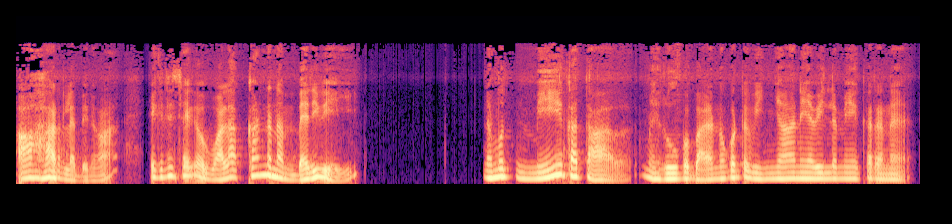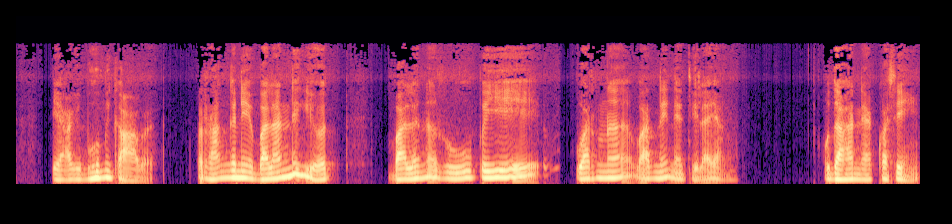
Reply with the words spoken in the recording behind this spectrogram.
ආහාර ලැබෙනවා. ඒක නිසා ඒක වළක්වන්න නම් බැරි වෙයි. නමුත් මේ කතාව මේ රූප බලනකොට විඥාණය ඇවිල්ලා මේ කරන එයාගේ භූමිකාව රංගනය බලන්න ගියොත් බලන රූපයේ වර්ණ වර්ණේ නැතිලා යනවා උදාහරණයක් වශයෙන්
